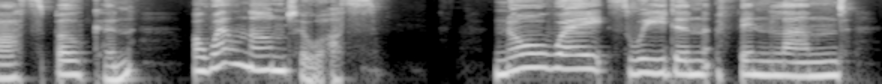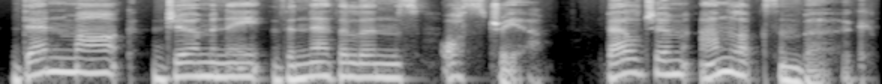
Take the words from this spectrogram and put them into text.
are spoken are well known to us. Norway, Sweden, Finland, Denmark, Germany, the Netherlands, Austria, Belgium and Luxembourg.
